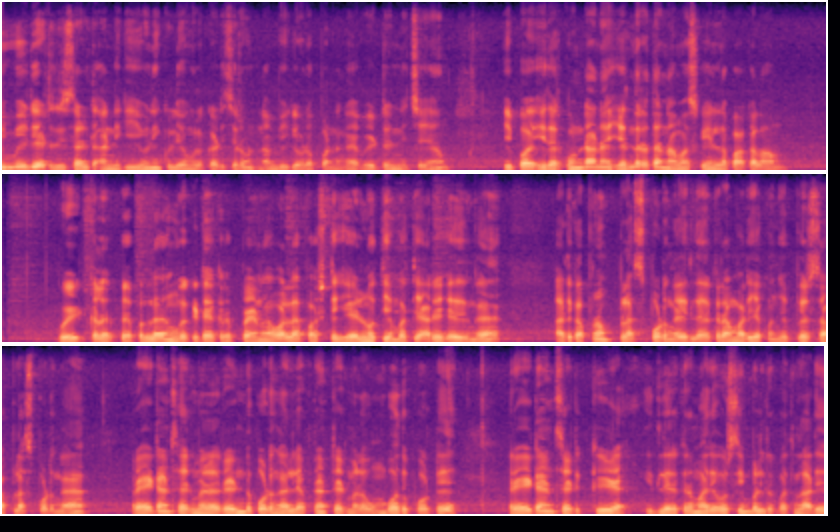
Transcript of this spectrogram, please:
இம்மீடியட் ரிசல்ட் அன்றைக்கி ஈவினிங்குள்ளேயே உங்களுக்கு கிடச்சிரும். நம்பிக்கையோடு பண்ணுங்கள் வெற்றி நிச்சயம். இப்போ இதற்கு உண்டான எந்திரத்தை நம்ம ஸ்க்ரீனில் பார்க்கலாம். ஒயிட் கலர் பேப்பரில் உங்கள்கிட்ட இருக்கிற பேனாவால் ஃபஸ்ட்டு எழுநூற்றி எண்பத்தி ஆறு எழுதுங்க. அதுக்கப்புறம் ப்ளஸ் போடுங்க. இதில் இருக்கிற மாதிரியே கொஞ்சம் பெருசாக ப்ளஸ் போடுங்க. ரைட் ஹேண்ட் சைடு மேலே ரெண்டு போடுங்க. லெஃப்ட் ஹேண்ட் சைடு மேலே ஒம்பது போட்டு ரைட் ஹேண்ட் சைடு கீழே இதில் இருக்கிற மாதிரி ஒரு சிம்பிள் இருக்குது பார்த்தீங்களா அதே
